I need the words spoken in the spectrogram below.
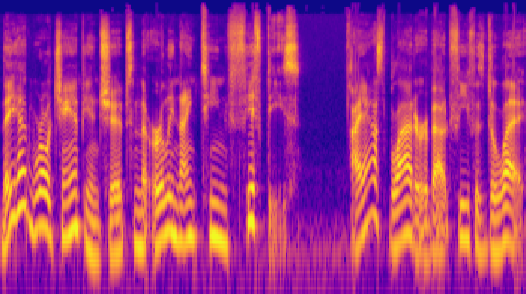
they had world championships in the early 1950s. I asked Blatter about FIFA's delay.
